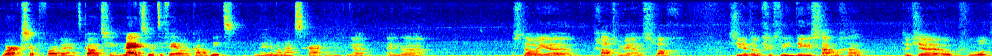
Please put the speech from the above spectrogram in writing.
workshop voor de, het coaching. Nee, dat is me te veel. Ik kan nog niet helemaal naast elkaar doen. Ja, en stel je gaat ermee aan de slag, zie je dat ook soort van die dingen samengaan? Dat je ook bijvoorbeeld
